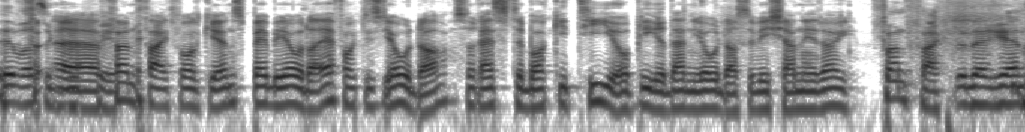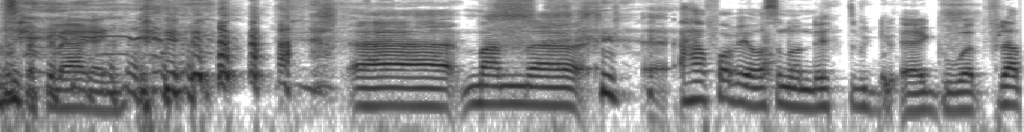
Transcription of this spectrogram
det var så uh, Fun fact, folkens. Baby Yoda er faktisk Yoda, som reiser tilbake i tid og blir den Yoda som vi kjenner i dag. Fun fact, det er ren spekulering. Uh, men uh, her får vi også noe nytt uh, gode Fordi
